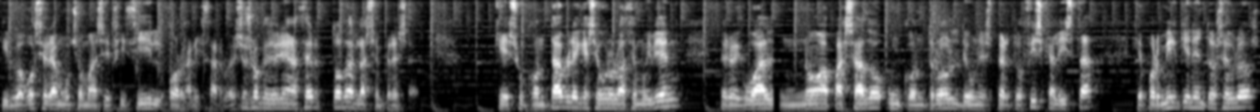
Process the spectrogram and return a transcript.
y luego será mucho más difícil organizarlo. Eso es lo que deberían hacer todas las empresas. Que su contable, que seguro lo hace muy bien, pero igual no ha pasado un control de un experto fiscalista que por 1.500 euros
